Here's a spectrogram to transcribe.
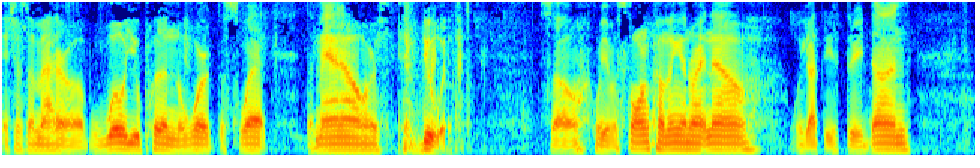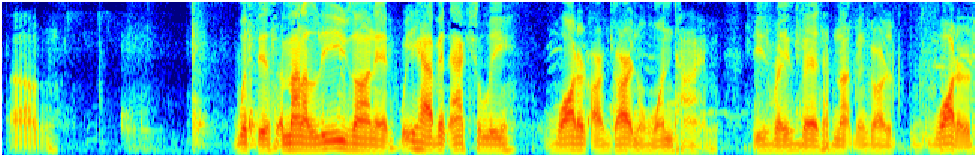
It's just a matter of will you put in the work, the sweat, the man hours to do it. So we have a storm coming in right now. We got these three done. Um, with this amount of leaves on it, we haven't actually watered our garden one time these raised beds have not been guarded, watered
